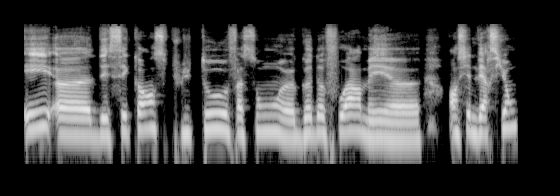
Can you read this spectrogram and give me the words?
et euh, des séquences plutôt façon euh, God of War mais euh, ancienne version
